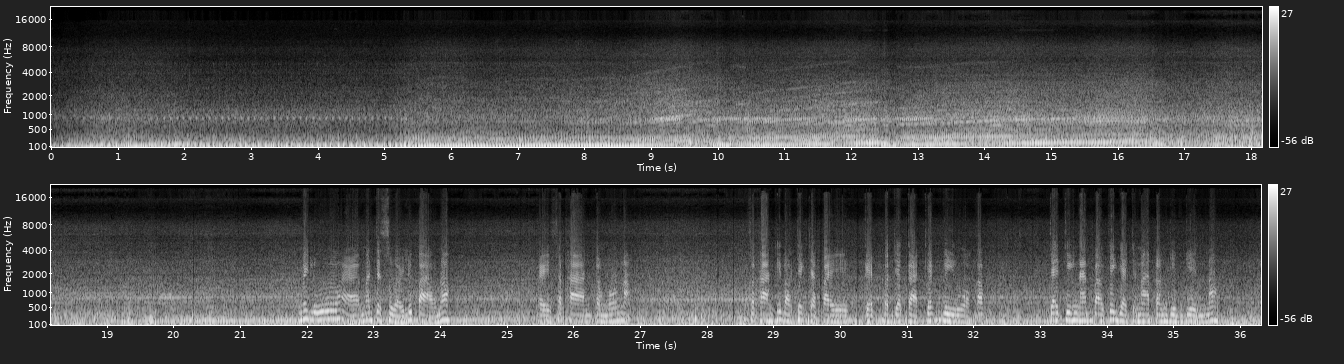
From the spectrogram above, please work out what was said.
ไม่รู้อ่ามันจะสวยหรือเปล่าเนาะ สะพานตรงโน้นน่ะสะพานที่เบาเจ๊กจะไปเก็บบรรยากาศเก็บวิวอะครับ ใจจริงนะเบาเจ๊กอยากจะมาตอนเย็นๆเนาะ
